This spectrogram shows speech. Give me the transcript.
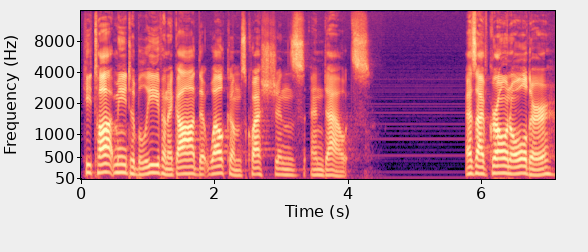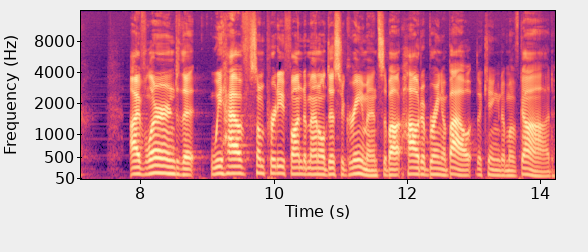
he taught me to believe in a God that welcomes questions and doubts. As I've grown older, I've learned that we have some pretty fundamental disagreements about how to bring about the kingdom of God.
